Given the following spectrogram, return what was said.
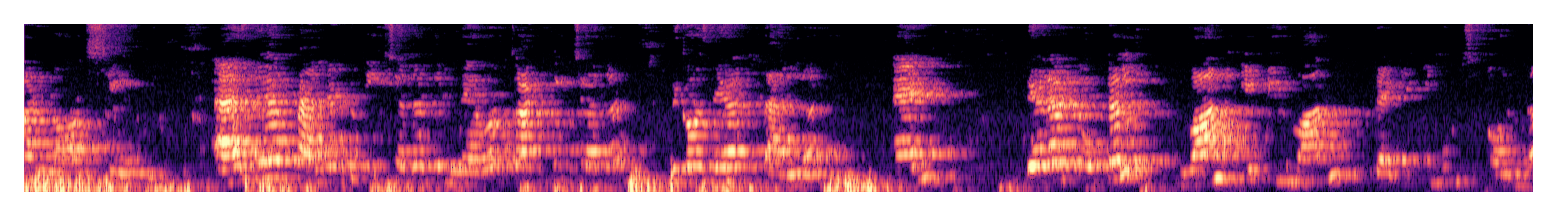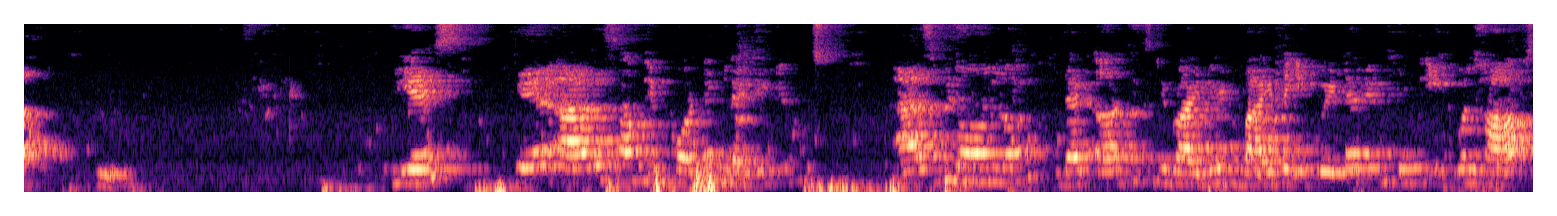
are not same. As they are parallel to each other they never cut each other because they are parallel and there are total 181 latitudes on the globe. Yes, here are some important latitudes. As we all know that Earth is divided by the equator in two equal halves.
